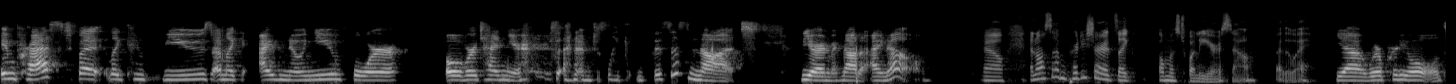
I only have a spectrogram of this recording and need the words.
impressed but like confused i'm like i've known you for over 10 years and i'm just like this is not the aaron McNaught I know. No. And also I'm pretty sure it's like almost 20 years now, by the way. Yeah, we're pretty old.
